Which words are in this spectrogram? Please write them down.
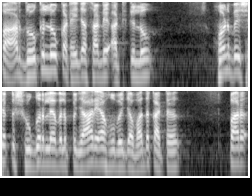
ਭਾਰ 2 ਕਿਲੋ ਘਟੇ ਜਾਂ 8.5 ਕਿਲੋ? ਹੁਣ ਬੇਸ਼ੱਕ ਸ਼ੂਗਰ ਲੈਵਲ 50 ਰਿਹਾ ਹੋਵੇ ਜਾਂ ਵੱਧ ਘਟ ਪਰ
